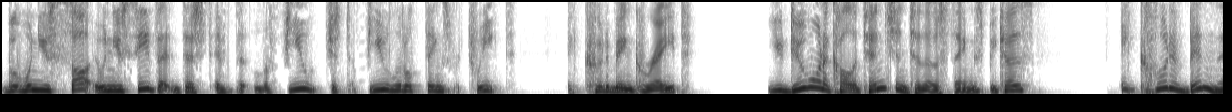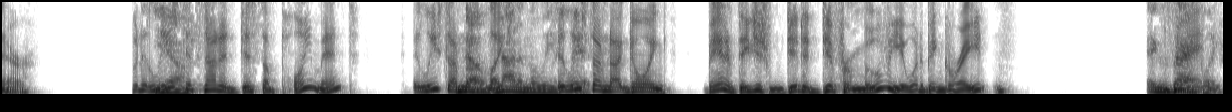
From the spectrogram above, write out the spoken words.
But when you saw when you see that just if the, a few just a few little things were tweaked, it could have been great. You do want to call attention to those things because it could have been there. But at least Yeah. it's not a disappointment. At least I'm no, not like not in the least. at least. I'm not going, man, if they just did a different movie, it would have been great. exactly.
